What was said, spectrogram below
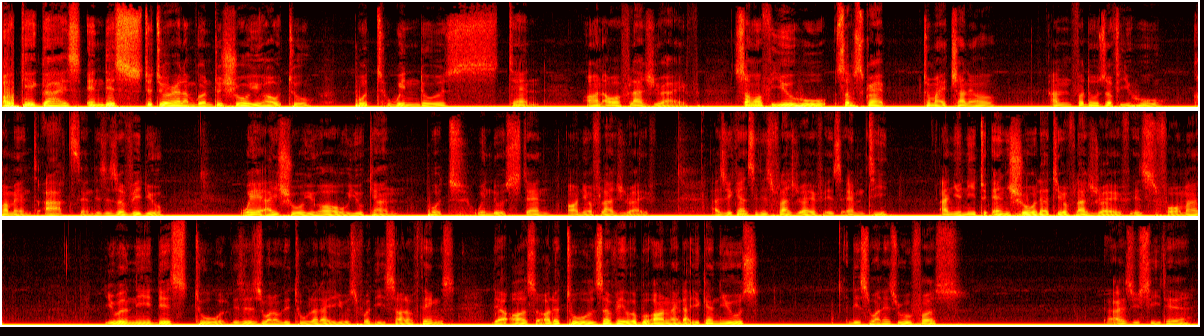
Okay guys, in this tutorial I'm going to show you how to put Windows 10 on our flash drive. Some of you who subscribe to my channel and for those of you who comment asking this is a video where I show you how you can put Windows 10 on your flash drive. As you can see this flash drive is empty and you need to ensure that your flash drive is format you will need this tool. This is one of the tools that I use for these sort of things. There are also other tools available online that you can use. This one is Rufus. As you see there.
